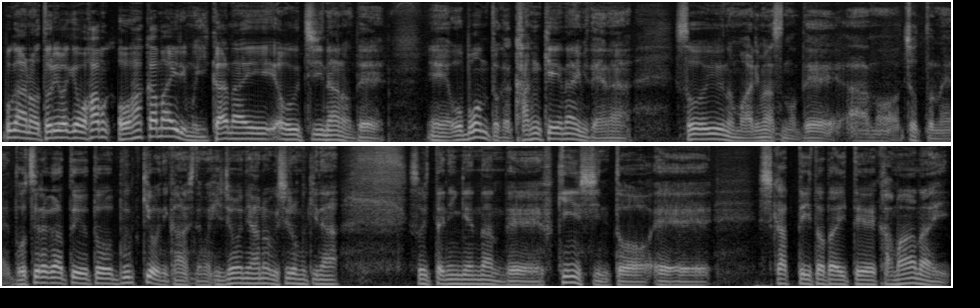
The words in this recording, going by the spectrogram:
僕はあのとりわけお墓参りも行かないお家なので、えー、お盆とか関係ないみたいなそういうのもありますのであのちょっとねどちらかというと仏教に関しても非常にあの後ろ向きなそういった人間なんで不謹慎と、えー、叱っていただいて構わない、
